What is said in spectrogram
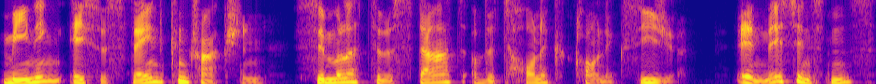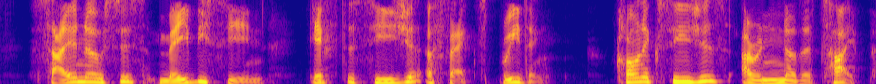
meaning a sustained contraction similar to the start of the tonic clonic seizure. In this instance, cyanosis may be seen if the seizure affects breathing. Clonic seizures are another type,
